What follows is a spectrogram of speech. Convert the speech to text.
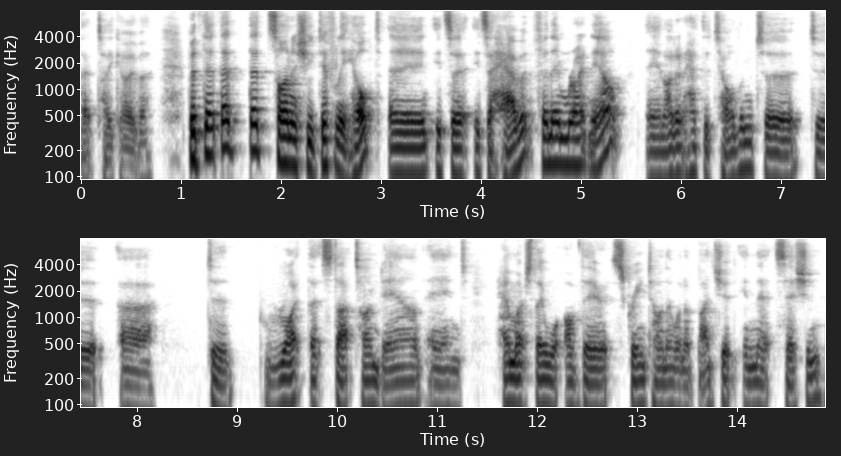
that take over. But that that that sign and sheet definitely helped, and it's a it's a habit for them right now. And I don't have to tell them to to uh, to write that start time down and how much they want of their screen time they want to budget in that session.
